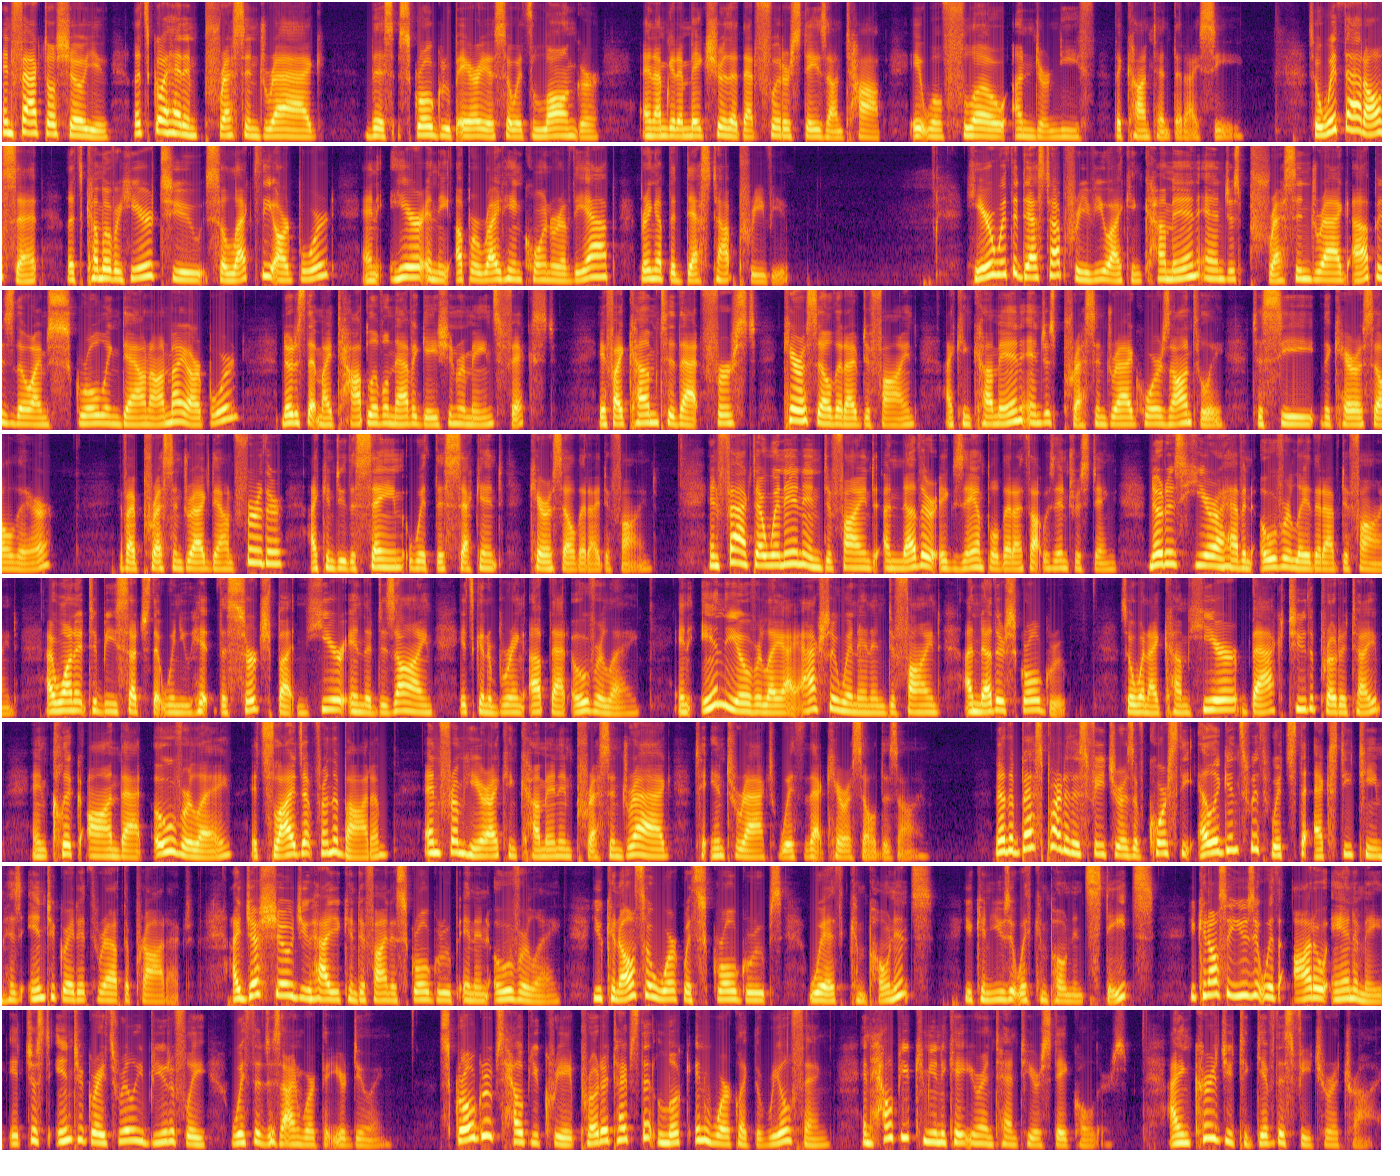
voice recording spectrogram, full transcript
In fact, I'll show you. Let's go ahead and press and drag this scroll group area so it's longer, and I'm going to make sure that that footer stays on top. It will flow underneath the content that I see. So with that all set, let's come over here to select the artboard and here in the upper right-hand corner of the app, bring up the desktop preview. Here with the desktop preview, I can come in and just press and drag up as though I'm scrolling down on my artboard. Notice that my top level navigation remains fixed. If I come to that first carousel that I've defined, I can come in and just press and drag horizontally to see the carousel there. If I press and drag down further, I can do the same with the second carousel that I defined. In fact, I went in and defined another example that I thought was interesting. Notice here I have an overlay that I've defined. I want it to be such that when you hit the search button here in the design, it's going to bring up that overlay. And in the overlay, I actually went in and defined another scroll group. So when I come here back to the prototype and click on that overlay, it slides up from the bottom and from here, I can come in and press and drag to interact with that carousel design. Now, the best part of this feature is, of course, the elegance with which the XD team has integrated throughout the product. I just showed you how you can define a scroll group in an overlay. You can also work with scroll groups with components. You can use it with component states. You can also use it with auto animate. It just integrates really beautifully with the design work that you're doing. Scroll groups help you create prototypes that look and work like the real thing and help you communicate your intent to your stakeholders. I encourage you to give this feature a try.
